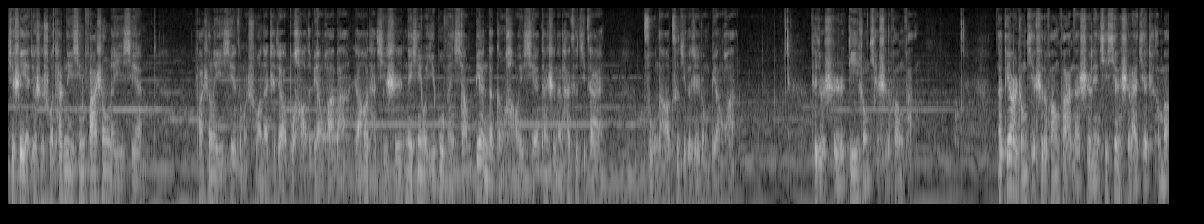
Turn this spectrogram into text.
其实也就是说，她内心发生了一些，发生了一些怎么说呢？这叫不好的变化吧。然后她其实内心有一部分想变得更好一些，但是呢，她自己在阻挠自己的这种变化。这就是第一种解释的方法。那第二种解释的方法呢，是联系现实来解这个梦。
